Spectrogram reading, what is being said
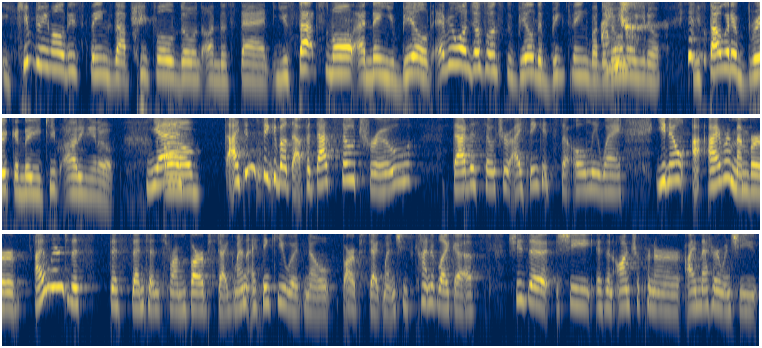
you keep doing all these things that people don't understand. You start small and then you build. Everyone just wants to build a big thing, but they I don't know. know. you know, you start with a brick and then you keep adding it up. Yes. Um, I didn't think about that, but that's so true. That is so true. I think it's the only way. You know, I, I remember I learned this this sentence from Barb Stegemann. I think you would know Barb Stegemann. She's kind of like a she's a she is an entrepreneur. I met her when she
